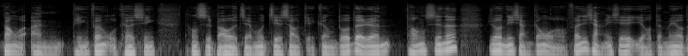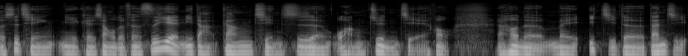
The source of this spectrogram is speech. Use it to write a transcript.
帮我按评分五颗星，同时把我的节目介绍给更多的人。同时呢，如果你想跟我分享一些有的没有的事情，你也可以上我的粉丝页，你打钢琴诗人王俊杰吼，然后呢，每一集的单集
